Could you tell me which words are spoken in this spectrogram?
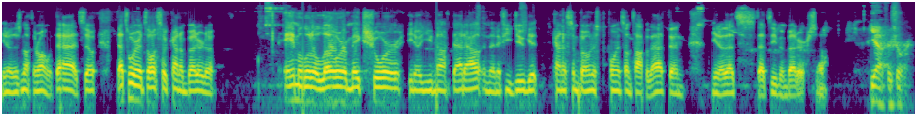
You know, there's nothing wrong with that. So that's where it's also kind of better to aim a little lower, make sure you know you knock that out, and then if you do get kind of some bonus points on top of that, then you know that's that's even better. So yeah, for sure.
